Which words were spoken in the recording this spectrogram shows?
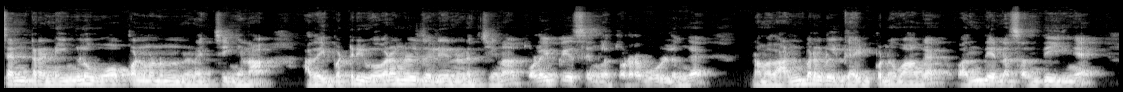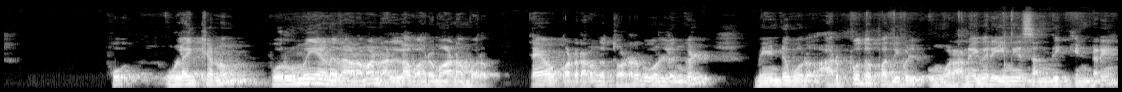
சென்டரை நீங்களும் ஓப்பன் பண்ணணும்னு நினச்சிங்கன்னா அதை பற்றி விவரங்கள் தெரிய நினச்சிங்கன்னா தொலைபேசி எங்களை தொடர்பு கொள்ளுங்கள் நமது அன்பர்கள் கைட் பண்ணுவாங்க. வந்து என்னை சந்திங்க உழைக்கணும். பொறுமையான நிதானமாக நல்ல வருமானம் வரும். தேவைப்படுறவங்க தொடர்பு கொள்ளுங்கள். மீண்டும் ஒரு அற்புத பதிவில் உங்கள் அனைவரையுமே சந்திக்கின்றேன்.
